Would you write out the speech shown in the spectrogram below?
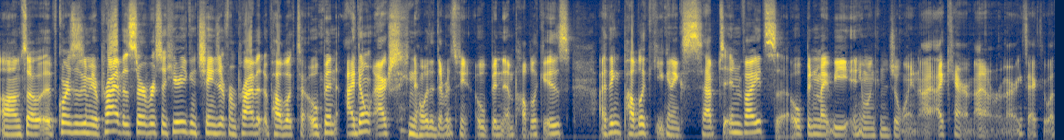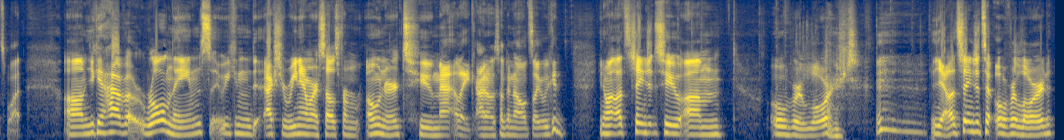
Um, so of course it's gonna be a private server. So here you can change it from private to public to open. I don't actually know what the difference between open and public is. I think public you can accept invites. Open might be anyone can join. I, I can't. I don't remember exactly what's what. Um, you can have role names. We can actually rename ourselves from owner to Matt, like I don't know something else. Like we could, you know what? Let's change it to um, Overlord. yeah, let's change it to Overlord.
